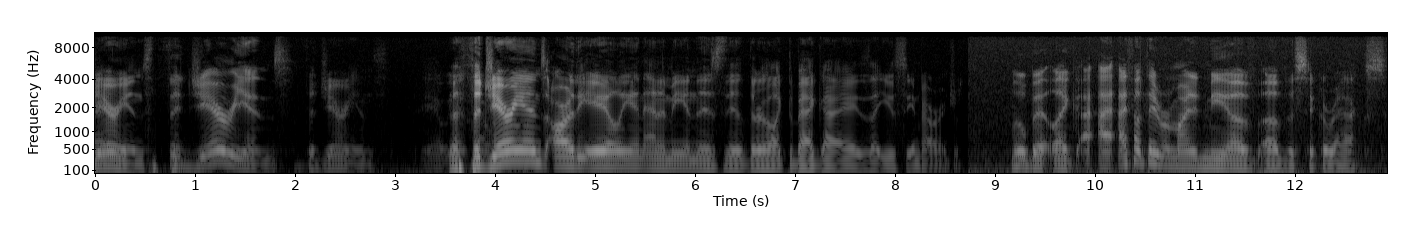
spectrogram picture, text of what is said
Jerrians. The Oh, Thijarians. The Jarians. Thijarians. Yeah, we The got that one. Thijarians are the alien enemy, and this they're, they're like the bad guys that you see in Power Rangers. A little bit like I, I, I thought they reminded me of of the Sycorax.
